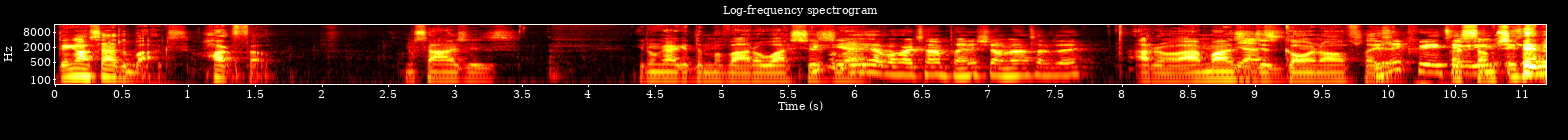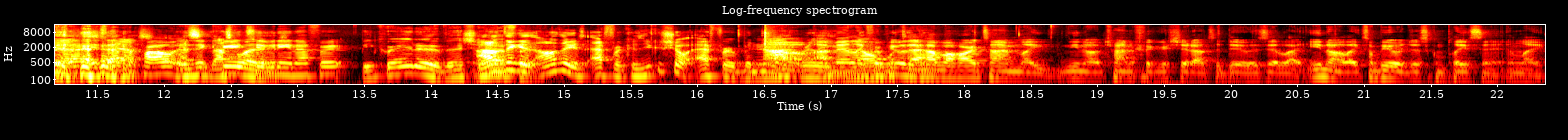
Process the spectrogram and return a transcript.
Think outside the box. Heartfelt. Massages. You don't gotta get the Movado watch just yet. People yet. really have a hard time playing planning shit on Valentine's Day. I don't know. I'm honestly Yes. just going off like is it creativity? assumption. Is that, is that, is that the Yes. problem? Is That's- it that's what it creativity is. and effort? be creative and show I don't think it's. effort. I don't think it's effort because you can show effort, but No, not really. I mean like know for what people to that do. have a hard time, like you know, trying to figure shit out to do. Is it like you know, like some people are just complacent and like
